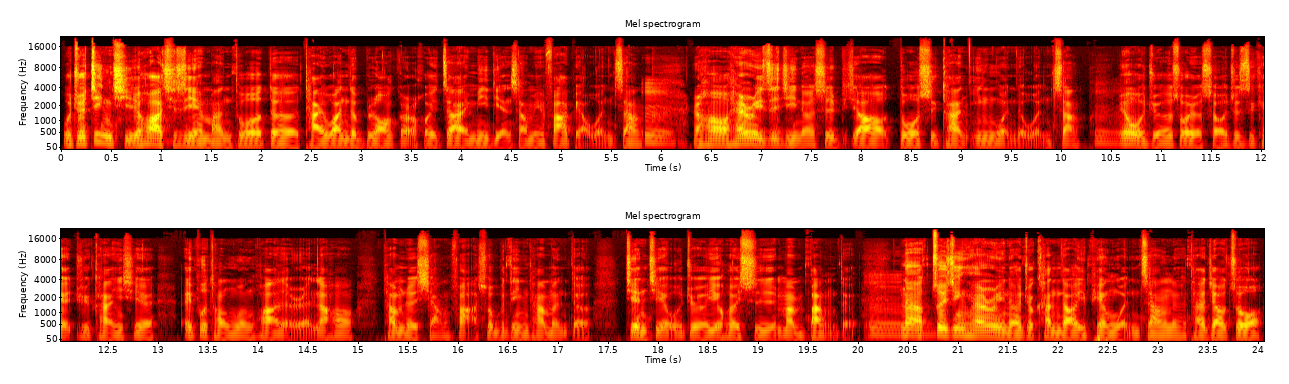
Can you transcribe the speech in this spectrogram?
我觉得近期的话，其实也蛮多的台湾的 blogger 会在 Medium 上面发表文章，嗯，然后 Henry 自己呢是比较多是看英文的文章，嗯，因为我觉得说有时候就是可以去看一些诶不同文化的人，然后他们的想法，说不定他们的见解，我觉得也会是蛮棒的。嗯，那最近 Henry 呢就看到一篇文章呢，它叫做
